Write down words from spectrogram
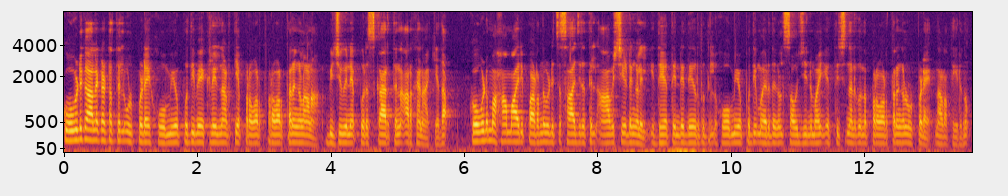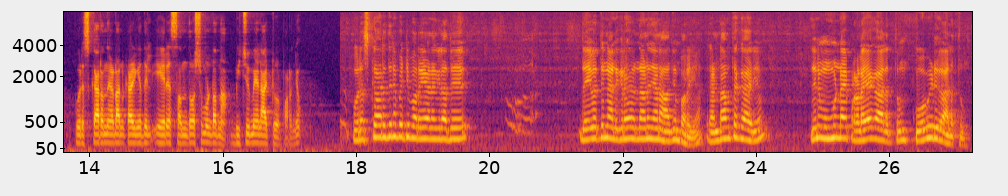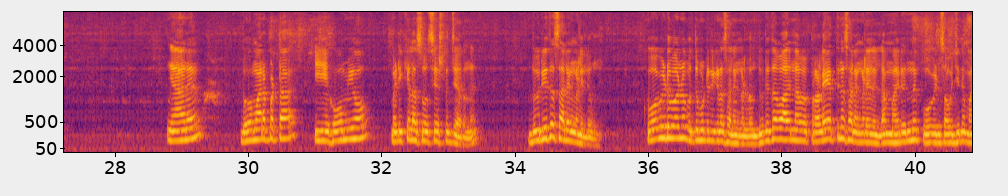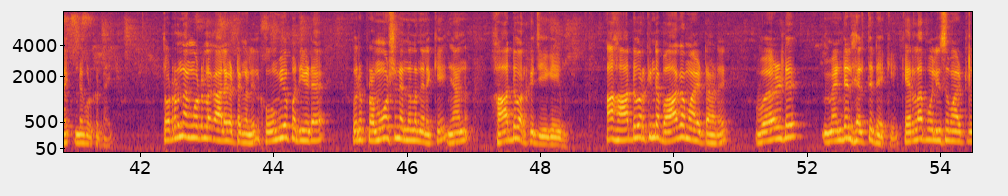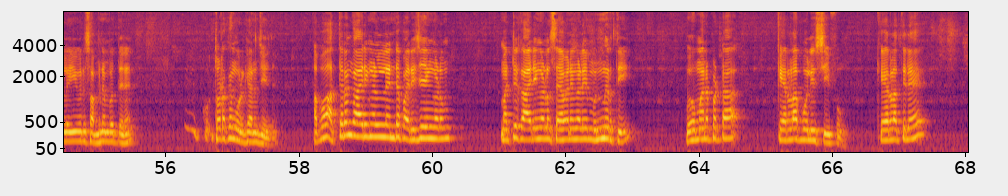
കോവിഡ് കാലഘട്ടത്തിൽ ഉൾപ്പെടെ ഹോമിയോപ്പതി മേഖലയിൽ നടത്തിയ പ്രവർ പ്രവർത്തനങ്ങളാണ് ബിജുവിനെ പുരസ്കാരത്തിന് അർഹനാക്കിയത്. കോവിഡ് മഹാമാരി പടർന്നുപിടിച്ച സാഹചര്യത്തിൽ ആവശ്യയിടങ്ങളിൽ ഇദ്ദേഹത്തിന്റെ നേതൃത്വത്തിൽ ഹോമിയോപ്പതി മരുന്നുകൾ സൗജന്യമായി എത്തിച്ചു നൽകുന്ന പ്രവർത്തനങ്ങൾ ഉൾപ്പെടെ നടത്തിയിരുന്നു. പുരസ്കാരം നേടാൻ കഴിഞ്ഞതിൽ ഏറെ സന്തോഷമുണ്ടെന്ന് ബിജു മേലാറ്റൂർ പറഞ്ഞു. പുരസ്കാരത്തിനെ പറ്റി പറയുകയാണെങ്കിൽ അത് ദൈവത്തിന്റെ അനുഗ്രഹം എന്നാണ് ഞാൻ ആദ്യം പറയുക. രണ്ടാമത്തെ കാര്യം ഇതിനു മുമ്പുണ്ടായ പ്രളയകാലത്തും കോവിഡ് കാലത്തും ഞാൻ ബഹുമാനപ്പെട്ട ഈ ഹോമിയോ മെഡിക്കൽ അസോസിയേഷൻ ചേർന്ന് ദുരിത സ്ഥലങ്ങളിലും കോവിഡ് കൊണ്ട് ബുദ്ധിമുട്ടിരിക്കുന്ന സ്ഥലങ്ങളിലും ദുരിതബാധന പ്രളയത്തിന്റെ സ്ഥലങ്ങളിലെല്ലാം മരുന്ന് കോവിഡ് സൗജന്യമായി കൊണ്ടു കൊടുക്കുന്നുണ്ടായി തുടർന്ന് അങ്ങോട്ടുള്ള കാലഘട്ടങ്ങളിൽ ഹോമിയോപ്പതിയുടെ ഒരു പ്രൊമോഷൻ എന്നുള്ള നിലയ്ക്ക് ഞാൻ ഹാർഡ് വർക്ക് ചെയ്യുകയും ആ ഹാർഡ് വർക്കിന്റെ ഭാഗമായിട്ടാണ് വേൾഡ് മെന്റൽ ഹെൽത്ത് ഡേക്ക് കേരള പോലീസുമായിട്ടുള്ള ഈ ഒരു സംരംഭത്തിന് തുടക്കം കുറിക്കാനും ചെയ്തു. അപ്പോൾ അത്തരം കാര്യങ്ങളിൽ എന്റെ പരിചയങ്ങളും മറ്റ് കാര്യങ്ങളും സേവനങ്ങളെയും മുൻനിർത്തി ബഹുമാനപ്പെട്ട കേരള പോലീസ് ചീഫും കേരളത്തിലെ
